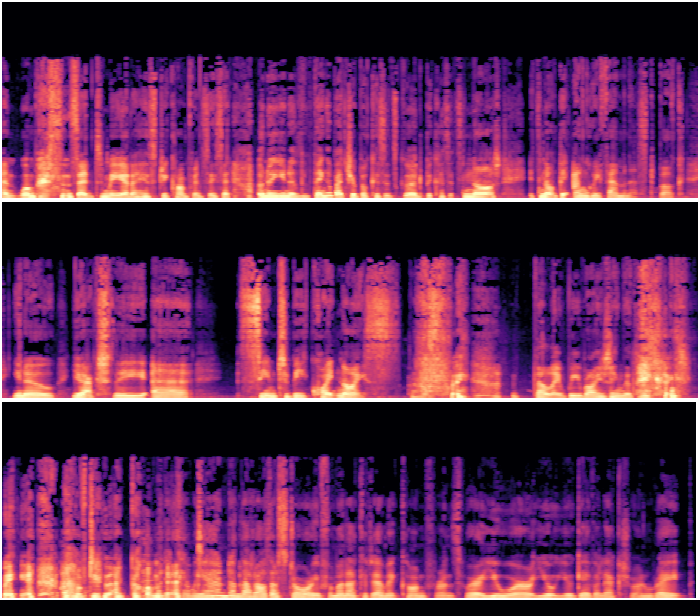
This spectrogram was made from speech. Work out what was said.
And one person said to me at a history conference, they said, "Oh no, you know the thing about your book is it's good because it's not it's not the angry feminist book. You know, you actually uh, seem to be quite nice." I felt like rewriting the thing actually after that comment. Emilie, can we end on that other story from an academic conference where you were you you gave a lecture on rape?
